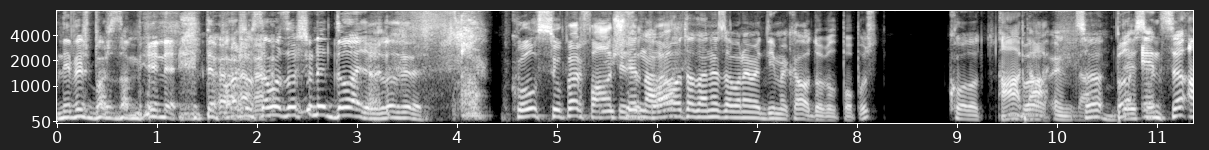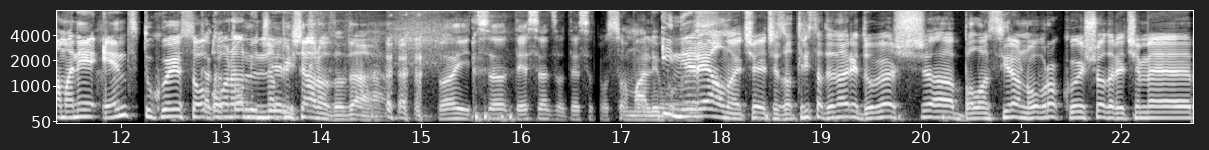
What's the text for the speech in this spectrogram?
не вежбаш за мене. Те прашам само зашо не доаѓаш, разбираш? Кул, супер, фала ти за тоа. работа да не забравиме Диме као добил попуст. Кодот А, да, БНЦ да. 10. БНЦ, ама не енд, туку е со Како она напишаното, да. Б и Ц 10 за 10 Со мали И нереално е, че, че за 300 денари добиваш а, балансиран оброк кој што да речеме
